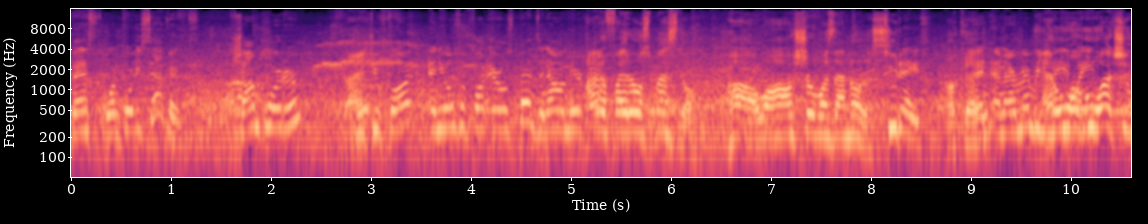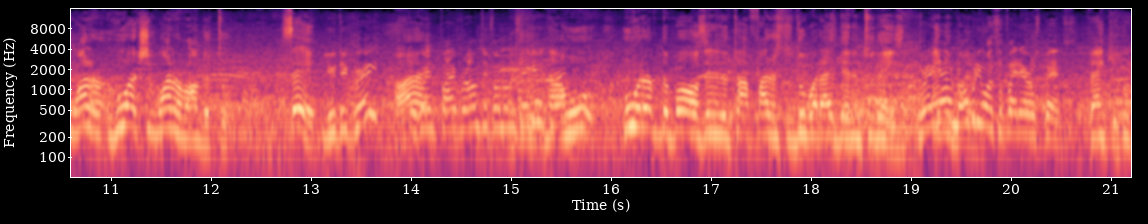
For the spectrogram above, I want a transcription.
best 147s. Sean Porter, which you fought, and you also fought Errol Spence, and now Amir How to Khan. fight Errol Spence though? How, well, how short was that notice? Two days. Okay. And, and I remember you And made who, who actually won? Who actually won around the two? Say it. You did great. All you right. went five rounds, if I'm not mistaken. Now, who who would have the balls of the top fighters to do what I did in two days? Right now, nobody wants to fight Errol Spence. Thank you.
